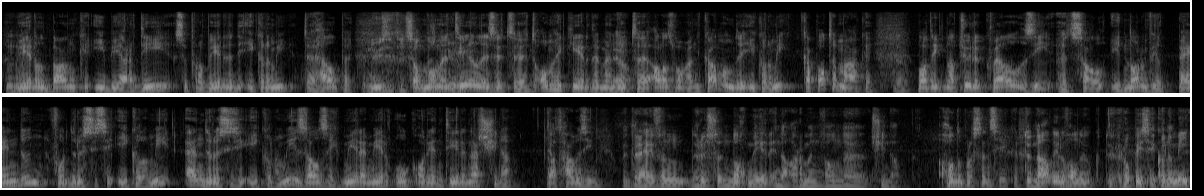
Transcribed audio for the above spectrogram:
Wereldbank, IBRD, ze probeerden de economie te helpen. Nu is het iets anders. natuurlijk. Momenteel is het het omgekeerde. Men Ja. doet eh, alles wat men kan om de economie kapot te maken. Wat ik natuurlijk wel zie, het zal enorm veel pijn doen voor de Russische economie. En de Russische economie zal zich meer en meer ook oriënteren naar China. Dat gaan we zien. We drijven de Russen nog meer in de armen van uh, China. 100% zeker. Ten nadele van de, Europese economie.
